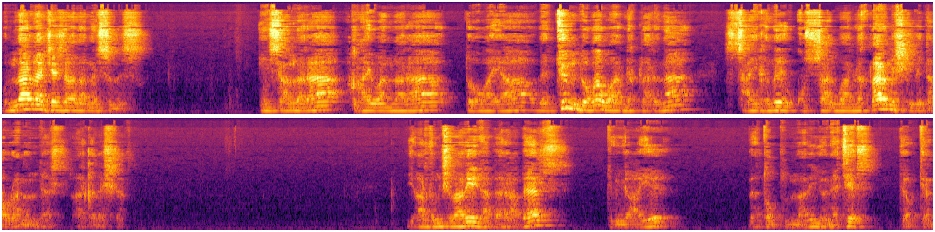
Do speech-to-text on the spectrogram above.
bunlarla cezalanırsınız. İnsanlara, hayvanlara, doğaya ve tüm doğa varlıklarına saygılı, kutsal varlıklarmış gibi davranın der arkadaşlar. Yardımcılarıyla beraber dünyayı ve toplumları yönetir. Gökten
